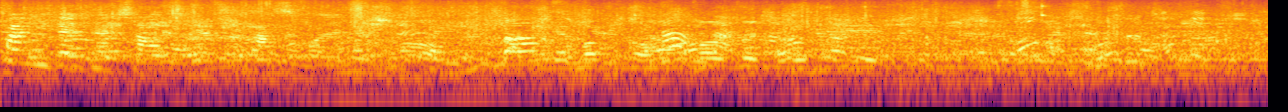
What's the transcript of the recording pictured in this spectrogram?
Pani weźmie sobie. W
